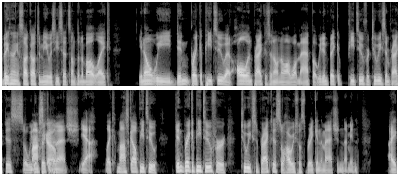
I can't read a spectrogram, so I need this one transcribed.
the big thing that stuck out to me was he said something about like, you know, we didn't break a P2 at all in practice. I don't know on what map, but we didn't break a P2 for two weeks in practice. So we Moscow. didn't break in the match. Yeah. Like Moscow P2. Didn't break a P2 for two weeks in practice. So how are we supposed to break in the match? And I mean, I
